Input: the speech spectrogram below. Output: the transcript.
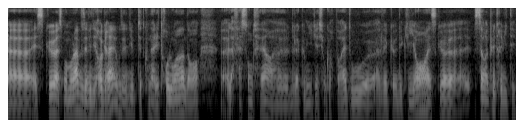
Euh, Est-ce que à ce moment-là, vous avez des regrets? Vous avez dit peut-être qu'on allait trop loin dans la façon de faire de la communication corporate ou avec des clients? Est-ce que ça aurait pu être évité?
